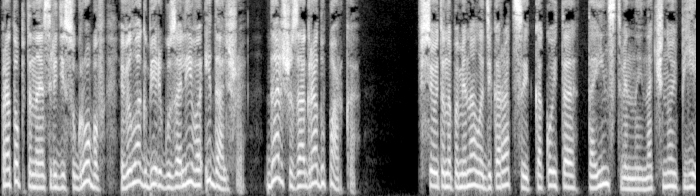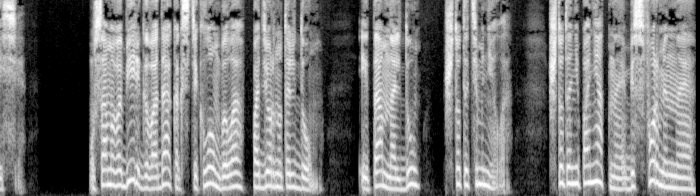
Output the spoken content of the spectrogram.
протоптанная среди сугробов, вела к берегу залива и дальше, дальше за ограду парка. Все это напоминало декорации к какой-то таинственной ночной пьесе. У самого берега вода, как стеклом, была подернута льдом, и там на льду что-то темнело, что-то непонятное, бесформенное,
